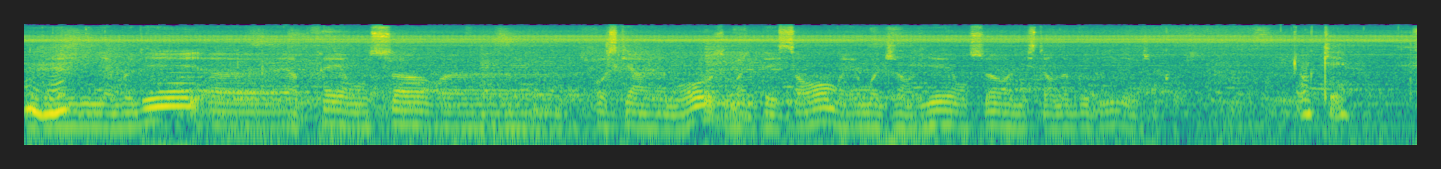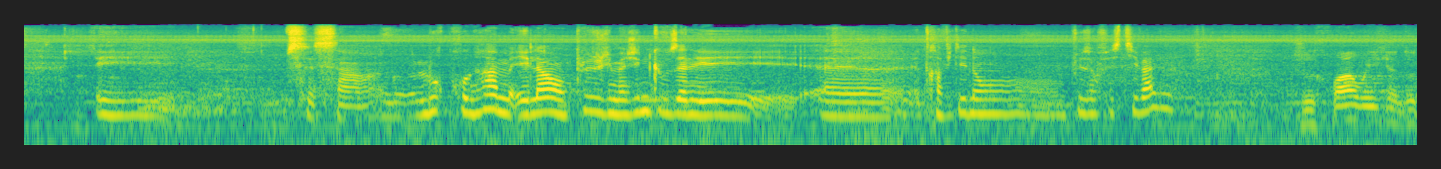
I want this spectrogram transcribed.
Valérie Labaudet. Après, on sort euh, Oscar et Anne Rose au mois de décembre. Et au mois de janvier, on sort Mister Nobody et Jacob. Ok. Et c'est un lourd programme. Et là, en plus, j'imagine que vous allez euh, être invité dans plusieurs festivals? Je crois, oui, qu'il y a deux,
